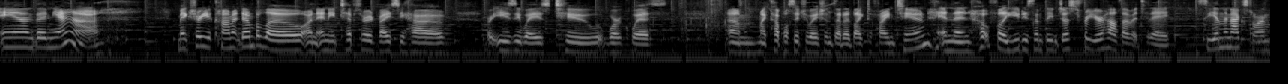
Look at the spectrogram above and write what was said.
And then, yeah, make sure you comment down below on any tips or advice you have or easy ways to work with um, my couple situations that I'd like to fine tune. And then hopefully you do something just for your health of it today. See you in the next one.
